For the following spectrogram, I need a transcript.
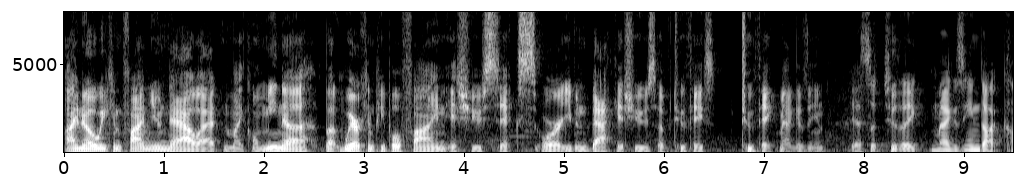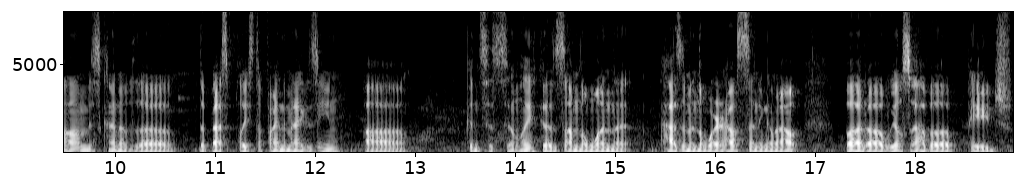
I know we can find you now at Michael Mina, but where can people find issue six or even back issues of Toothache, Toothache Magazine? Yeah, so toothachemagazine.com is kind of the, the best place to find the magazine uh, consistently because I'm the one that has them in the warehouse sending them out. But uh, we also have a page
